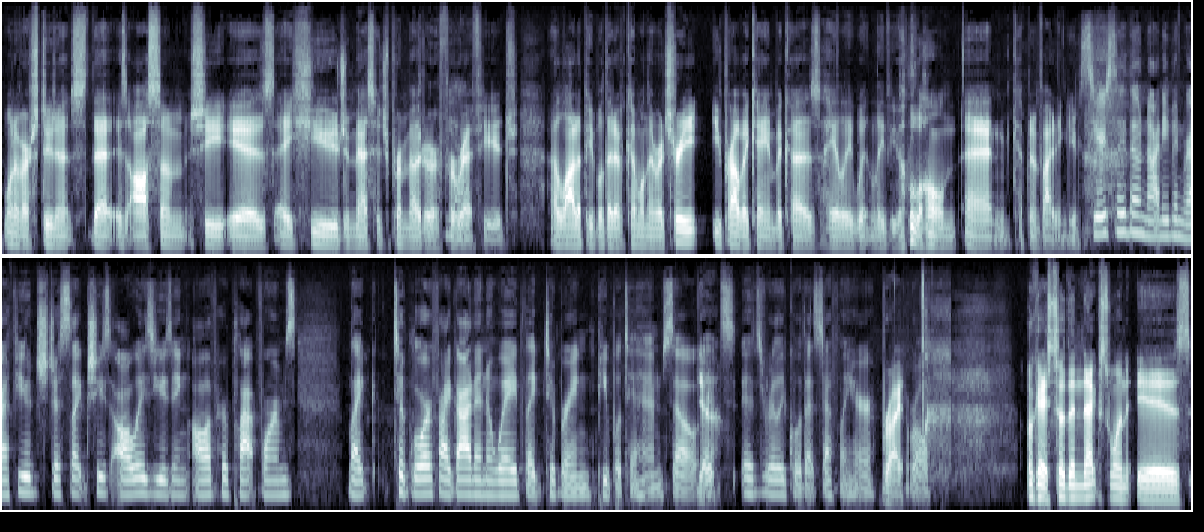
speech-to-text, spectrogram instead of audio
one of our students that is awesome. She is a huge message promoter for yeah. Refuge. A lot of people that have come on the retreat, you probably came because Haley wouldn't leave you alone and kept inviting you. Seriously, though, not even Refuge, just like she's always using all of her platforms like to glorify God in a way like to bring people to him. So yeah. it's it's really cool. That's definitely her right. role. Okay, so the next one is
